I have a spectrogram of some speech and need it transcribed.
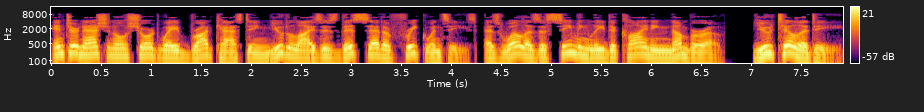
International shortwave broadcasting utilizes this set of frequencies, as well as a seemingly declining number of utility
